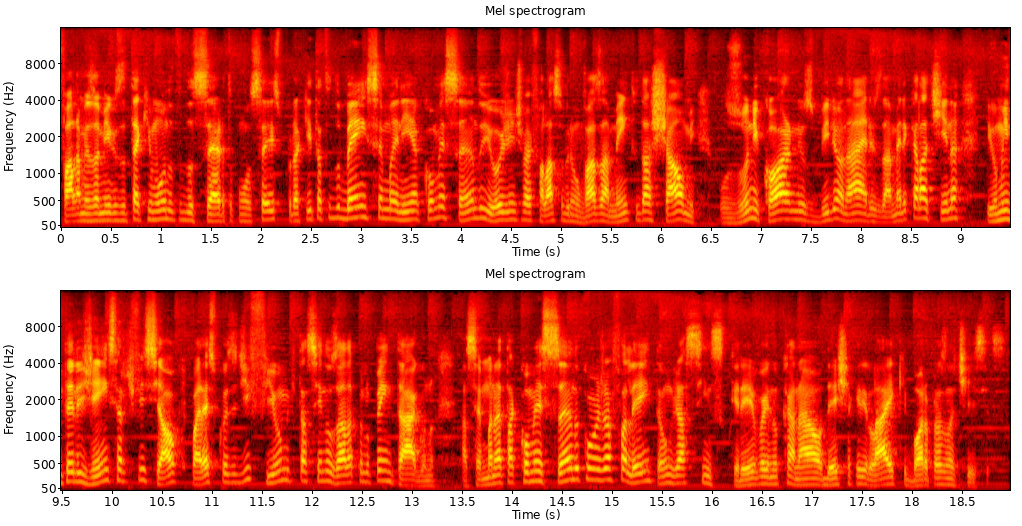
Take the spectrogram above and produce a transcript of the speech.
Fala meus amigos do Tecmundo, tudo certo com vocês? Por aqui tá tudo bem, semaninha começando e hoje a gente vai falar sobre um vazamento da Xiaomi, os unicórnios bilionários da América Latina e uma inteligência artificial que parece coisa de filme que está sendo usada pelo Pentágono. A semana tá começando, como eu já falei, então já se inscreva aí no canal, deixa aquele like e bora para as notícias.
